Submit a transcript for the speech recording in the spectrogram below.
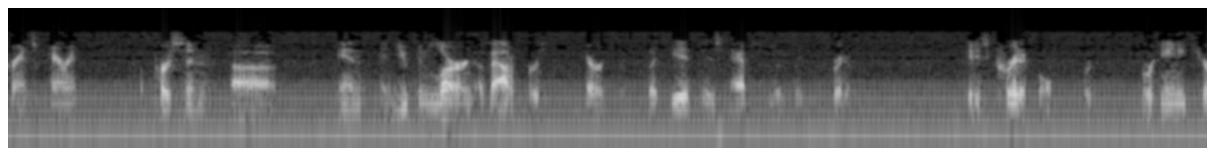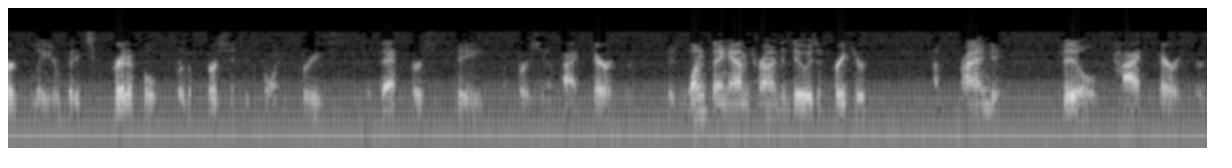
transparent, a person, uh, and and you can learn about a person's character, but it is absolutely critical. It is critical for, for any church leader, but it's critical for the person who's going to preach that that person be a person of high character. Because one thing I'm trying to do as a preacher, I'm trying to build high character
